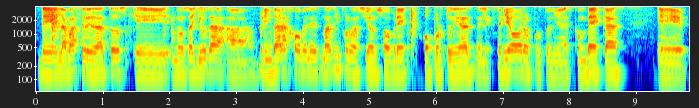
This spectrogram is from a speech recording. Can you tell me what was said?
de la base de datos que nos ayuda a brindar a jóvenes más información sobre oportunidades en el exterior, oportunidades con becas, eh,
